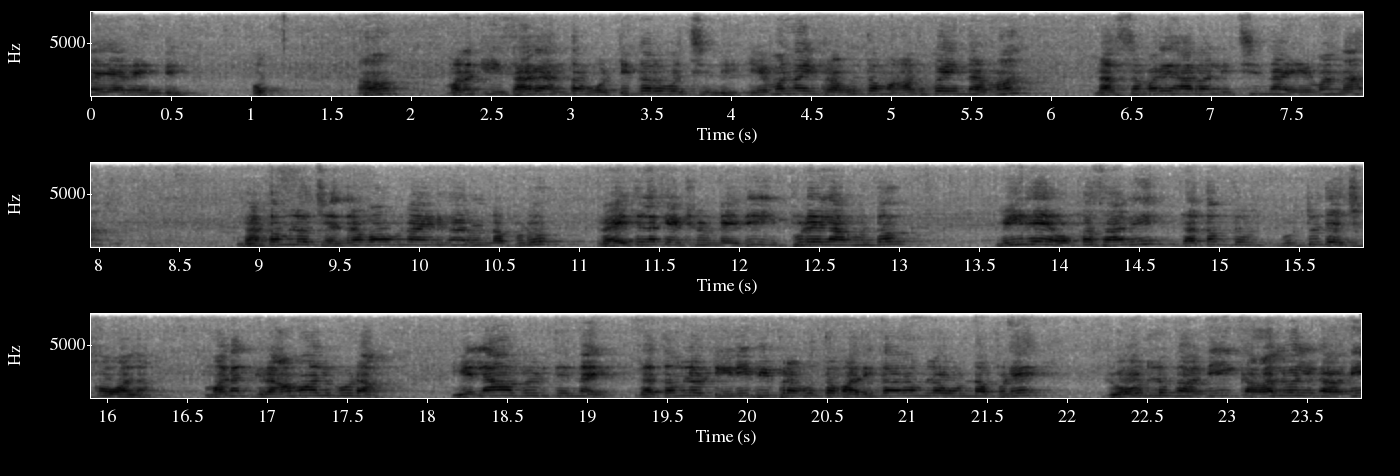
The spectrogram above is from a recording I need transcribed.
తయారైంది? మనకి ఈసారి అంతా ఒట్టి కరువు వచ్చింది. ఏమన్నా ఈ ప్రభుత్వం ఆదుపోయిందమ్మా నష్టపరిహారాలు ఇచ్చిందా ఏమన్నా? గతంలో చంద్రబాబు నాయుడు గారు ఉన్నప్పుడు రైతులకు ఎట్లుండేది? ఇప్పుడు ఎలాగుందో? మీరే ఒక్కసారి గతం గుర్తు తెచ్చుకోవాలా? మన గ్రామాలు కూడా ఎలా అభివృద్ధి ఉన్నాయి? గతంలో టీడీపీ ప్రభుత్వం అధికారంలో ఉన్నప్పుడే రోడ్లు కానీ కాలువలు కానీ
